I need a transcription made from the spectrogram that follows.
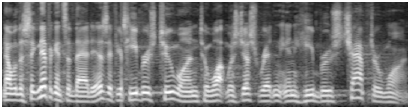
Now, well, the significance of that is if you're Hebrews 2 1 to what was just written in Hebrews chapter 1.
